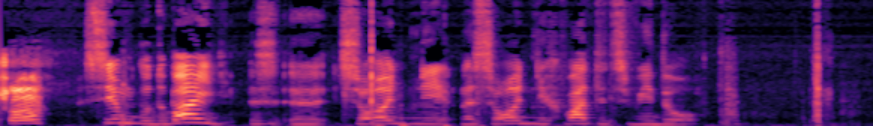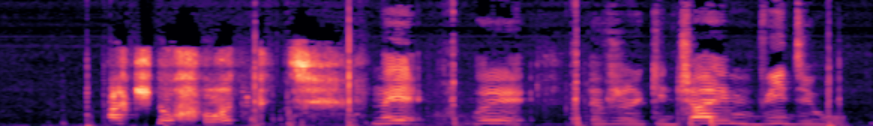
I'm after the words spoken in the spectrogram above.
Що? Всім гудбай. Е, Сьогодні, на сьогодні хватить відео. А чого хватить? Ми, ми вже кінчаємо відео.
